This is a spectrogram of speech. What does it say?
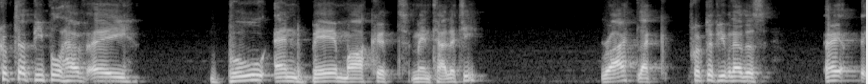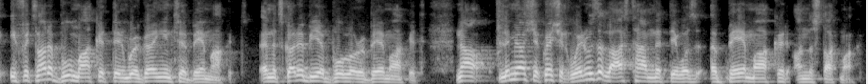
crypto people have a bull and bear market mentality, right? Like crypto people have this hey, if it's not a bull market, then we're going into a bear market. And it's got to be a bull or a bear market. Now, let me ask you a question. When was the last time that there was a bear market on the stock market?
